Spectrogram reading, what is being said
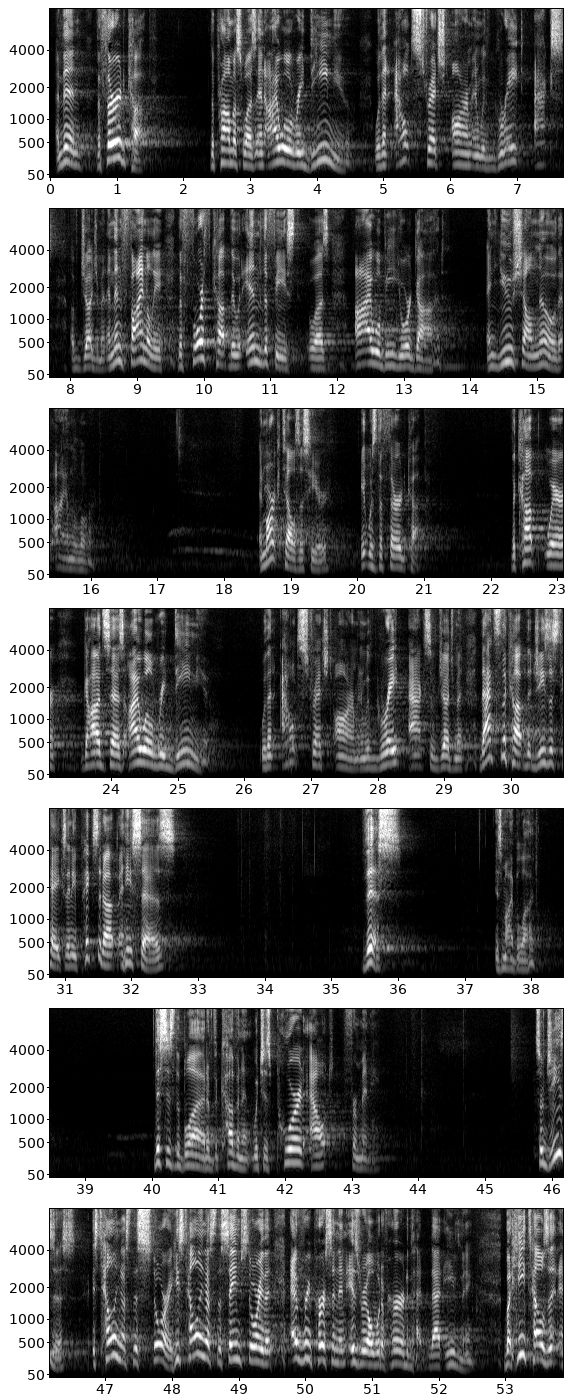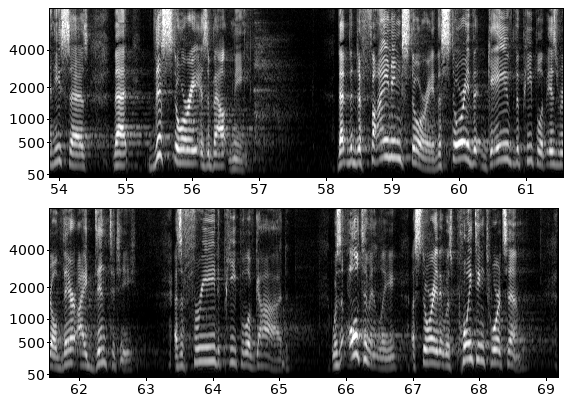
And then the third cup, the promise was, And I will redeem you with an outstretched arm and with great acts of judgment. And then finally, the fourth cup that would end the feast was, I will be your God, and you shall know that I am the Lord. And Mark tells us here it was the third cup. The cup where God says, I will redeem you with an outstretched arm and with great acts of judgment. That's the cup that Jesus takes, and he picks it up and he says, this is my blood. This is the blood of the covenant which is poured out for many. So Jesus is telling us this story. He's telling us the same story that every person in Israel would have heard that, that evening. But he tells it and he says that this story is about me. That the defining story, the story that gave the people of Israel their identity as a freed people of God, was ultimately a story that was pointing towards him.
